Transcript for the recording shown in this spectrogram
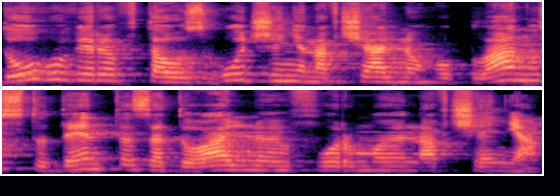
договірів та узгодження навчального плану студента за дуальною формою навчання.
